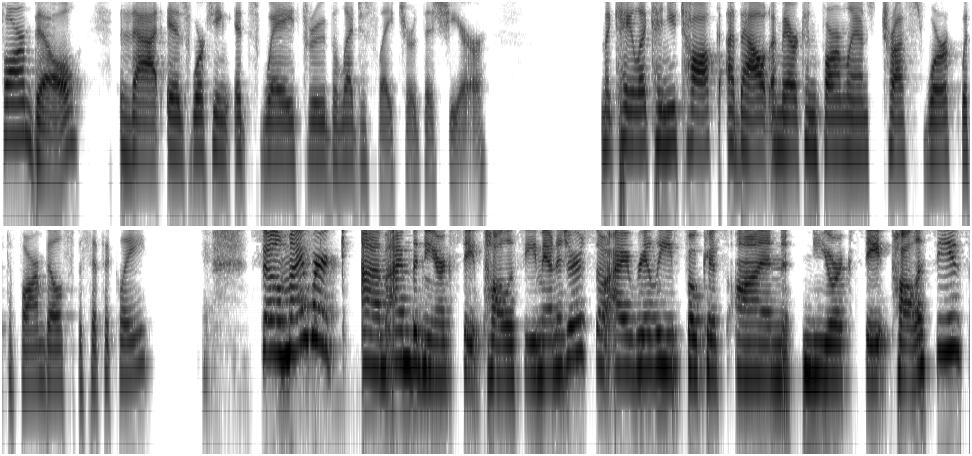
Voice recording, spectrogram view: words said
farm bill that is working its way through the legislature this year. Michaela, can you talk about American Farmland Trust's work with the Farm Bill specifically? So, my work, um, I'm the New York State policy manager. So, I really focus on New York State policies,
